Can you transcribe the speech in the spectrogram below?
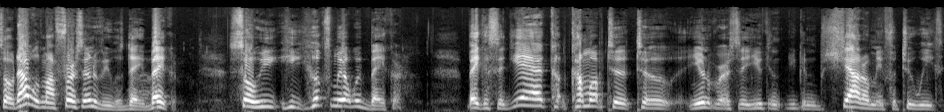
So that was my first interview with Dave Baker. So he, he hooks me up with Baker. Baker said, "Yeah, come, come up to, to university. You can you can shadow me for two weeks.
